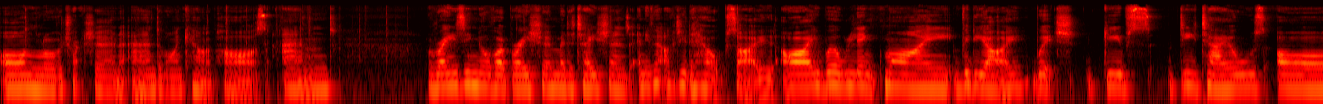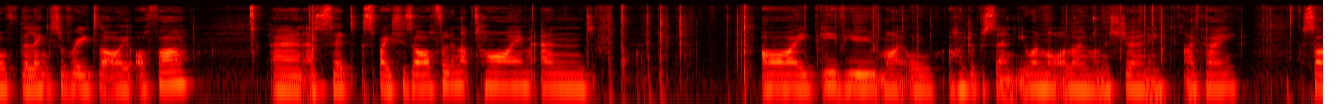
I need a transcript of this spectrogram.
on law of attraction and divine counterparts and raising your vibration, meditations, anything I can do to help. So I will link my video, which gives details of the lengths of reads that I offer and as I said spaces are filling up time and I give you my all 100% you are not alone on this journey okay? So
